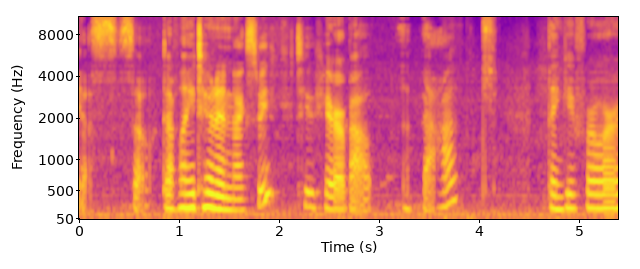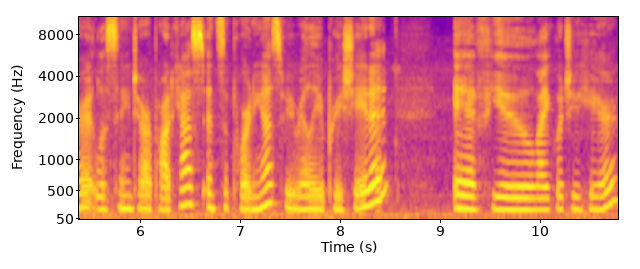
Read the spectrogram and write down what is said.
Yes, so definitely tune in next week to hear about that. Thank you for listening to our podcast and supporting us. We really appreciate it. If you like what you hear,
